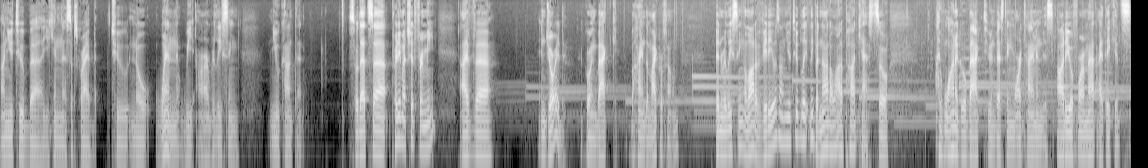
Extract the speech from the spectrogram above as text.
on YouTube, uh, you can uh, subscribe to know when we are releasing new content. So that's uh, pretty much it for me. I've enjoyed going back behind the microphone been releasing a lot of videos on YouTube lately, but not a lot of podcasts. So I want to go back to investing more time in this audio format. I think it's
